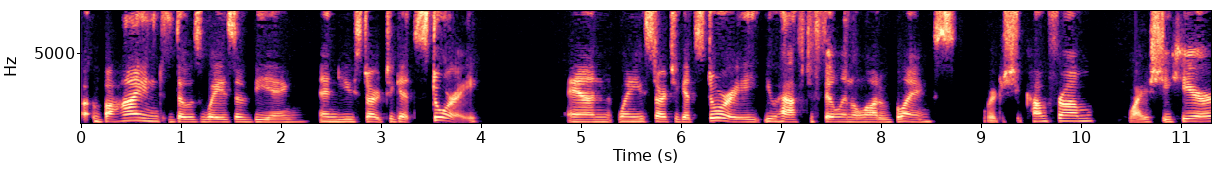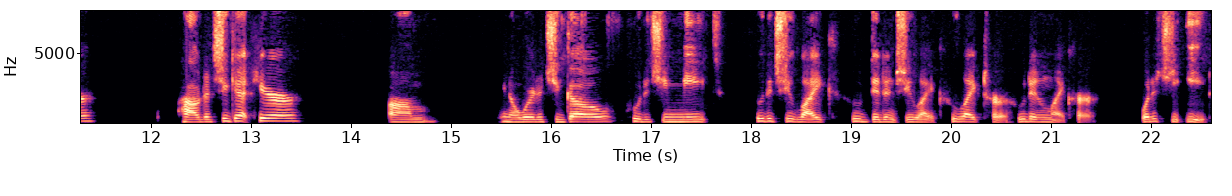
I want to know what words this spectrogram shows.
uh, behind those ways of being, and you start to get story. And when you start to get story, you have to fill in a lot of blanks. Where does she come from? Why is she here? How did she get here? Um, you know, where did she go? Who did she meet? Who did she like? Who didn't she like? Who liked her? Who didn't like her? What did she eat?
